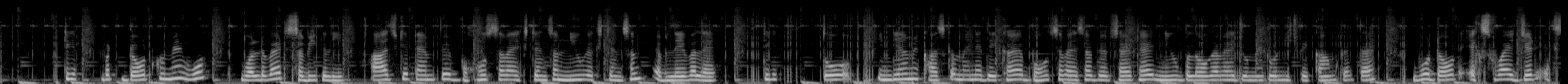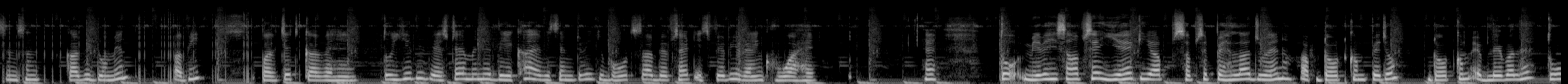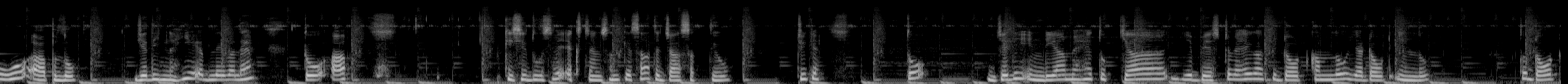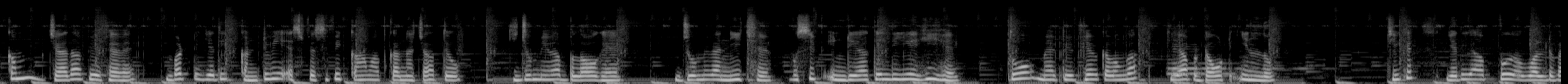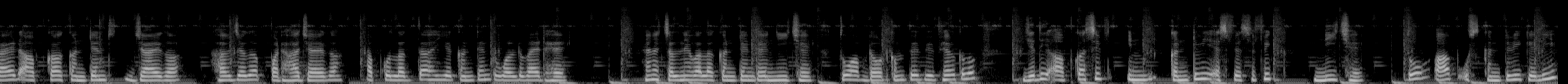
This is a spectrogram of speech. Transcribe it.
ठीक है। बट डॉट कॉम है वो वर्ल्ड वाइड सभी के लिए। आज के टाइम पे बहुत सारा एक्सटेंशन न्यू एक्सटेंशन अवेलेबल है। ठीक है? तो इंडिया में खासकर मैंने देखा है, बहुत सारा ऐसा वेबसाइट है न्यू ब्लॉगर है जो मेट्रो नीच पे काम करता है। वो dot X Y Z extension का भी डोमेन अभी परचेज कर रहे हैं। तो ये भी बेस्ट है। मैंने देखा है रिसेंटली कि बहुत सारा वेबसाइट इस पर भी रैंक हुआ है। है? तो मेरे हिसाब से ये है कि आप सबसे पहला जो है ना, आप डॉट कॉम पे जाओ। डॉट कॉम अवेलेबल है तो वो आप लो। यदि नहीं अवेलेबल है तो आप किसी दूसरे एक्सटेंशन के साथ जा सकते हो। ठीक है? तो यदि इंडिया में है तो क्या ये बेस्ट रहेगा कि डॉट कॉम लो या डॉट इन लो? तो डॉट कॉम ज़्यादा प्रेफर है बट यदि कंट्री स्पेसिफिक काम आप करना चाहते हो, कि जो मेरा ब्लॉग है, जो मेरा नीच है, वो सिर्फ़ इंडिया के लिए ही है तो मैं प्रेफर करूँगा कि आप डॉट इन लो। ठीक है? यदि आप वर्ल्ड वाइड आपका कंटेंट जाएगा, हर जगह पढ़ा जाएगा, आपको लगता है ये कंटेंट वर्ल्ड वाइड है है ना? चलने वाला कंटेंट है, नीच है तो आप डॉट कॉम पर प्रेफर करो। यदि आपका सिर्फ़ इन कंट्री स्पेसिफिक नीच है तो आप उस कंट्री के लिए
